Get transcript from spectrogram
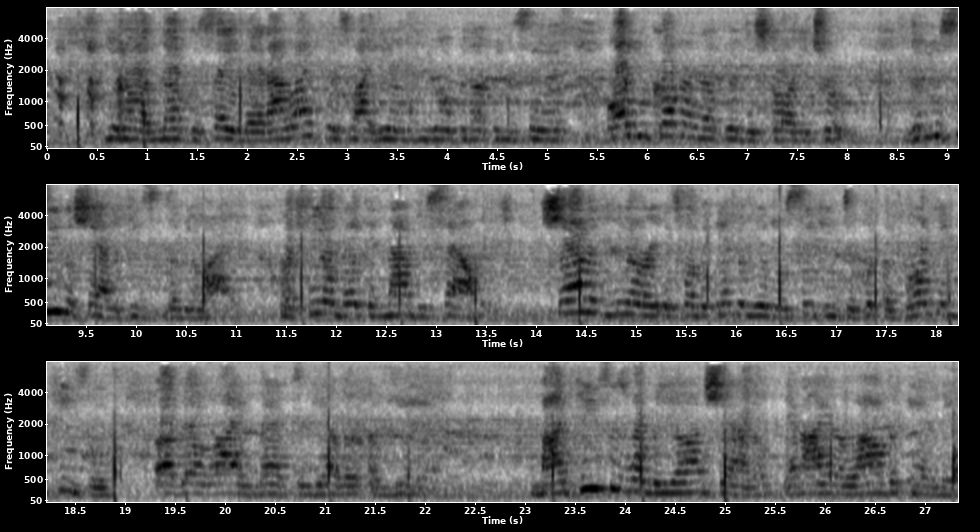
you know, enough to say that I like this right here when you open up and it says, Are you covering up your distorted truth? Do you see the shattered pieces of your life, but feel they cannot be salvaged? Shattered mirror is for the individual seeking to put the broken pieces of their life back together again. My pieces were beyond shadow, and I had allowed the enemy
